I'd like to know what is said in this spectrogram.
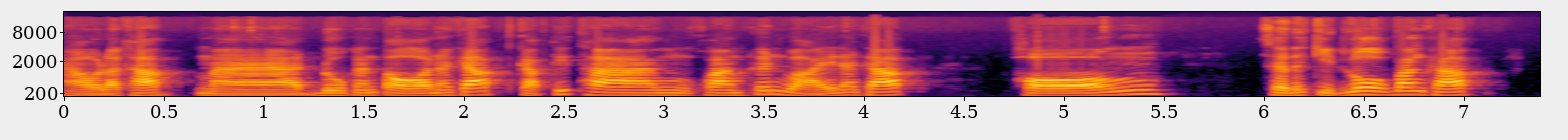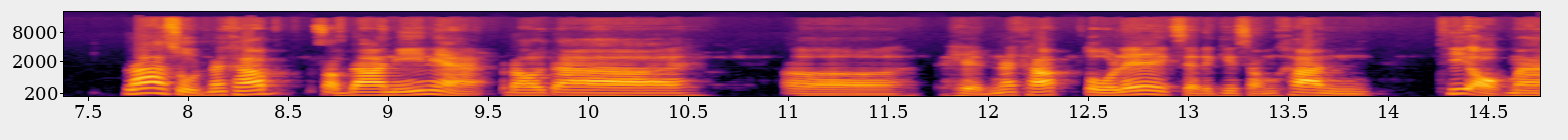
เอาละครับ มาดูกันต่อนะครับ กับทิศทางความเคลื่อนไหวนะครับ ของเศรษฐกิจโลกบ้างครับ ล่าสุดนะครับ สัปดาห์นี้เนี่ยเราจะ เเห็นนะครับตัวเลขเศรษฐกิจสำคัญที่ออกมา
